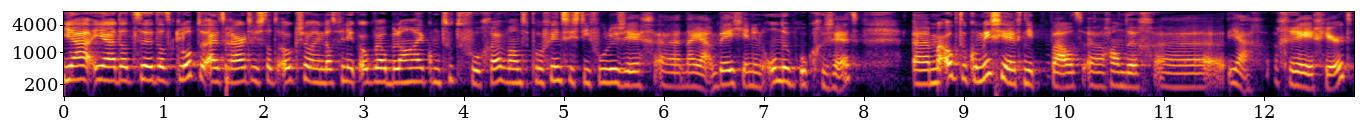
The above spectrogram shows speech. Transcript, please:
Ja, ja dat, uh, dat klopt. Uiteraard is dat ook zo. En dat vind ik ook wel belangrijk om toe te voegen. Want de provincies die voelen zich uh, nou ja, een beetje in hun onderbroek gezet. Uh, maar ook de commissie heeft niet bepaald handig ja, gereageerd.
